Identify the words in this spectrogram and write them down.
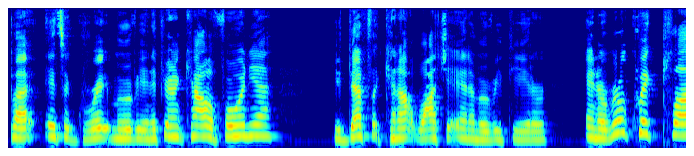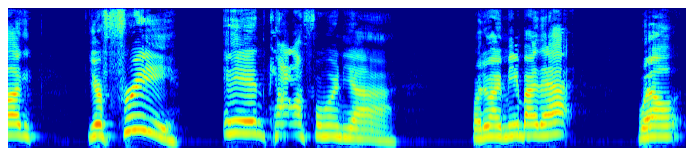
But it's a great movie. And if you're in California, you definitely cannot watch it in a movie theater. And a real quick plug you're free in California. What do I mean by that? Well,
